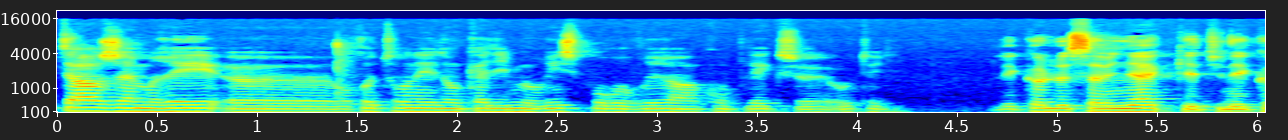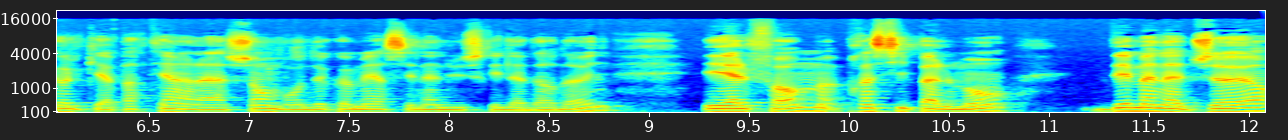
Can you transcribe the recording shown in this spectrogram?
tard, j'aimerais euh, retourner à Maurice pour ouvrir un complexe euh, hôtelier. L'école de Savignac est une école qui appartient à la Chambre de commerce et d'industrie de la Dordogne et elle forme principalement des managers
